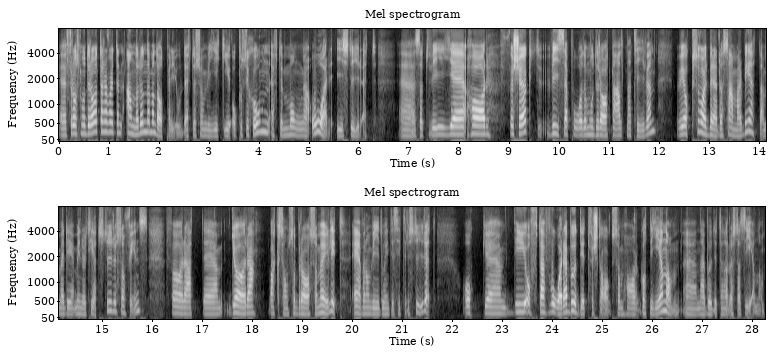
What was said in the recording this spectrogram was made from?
Eh, för oss moderater har det varit en annorlunda mandatperiod eftersom vi gick i opposition efter många år i styret. Eh, så att vi eh, har försökt visa på de moderata alternativen. Vi har också varit beredda att samarbeta med det minoritetsstyre som finns för att eh, göra Vaxholm så bra som möjligt även om vi då inte sitter i styret. Och eh, det är ju ofta våra budgetförslag som har gått igenom eh, när budgeten har röstats igenom.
